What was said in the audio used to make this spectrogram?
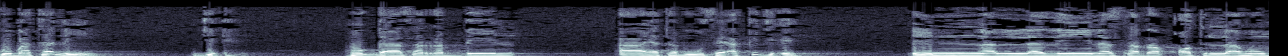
gubatanii je'e hoggaasan rabbiin aayata buusee akki je'e إن الذين سبقت لهم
